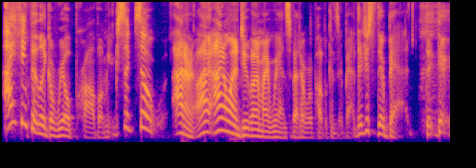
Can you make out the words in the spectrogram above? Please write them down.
I think that like a real problem here. So, so I don't know. I, I don't want to do one of my rants about how Republicans are bad. They're just they're bad. They- They're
